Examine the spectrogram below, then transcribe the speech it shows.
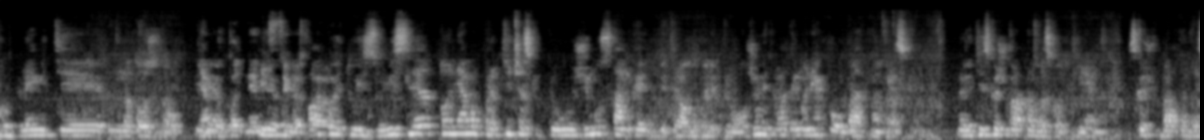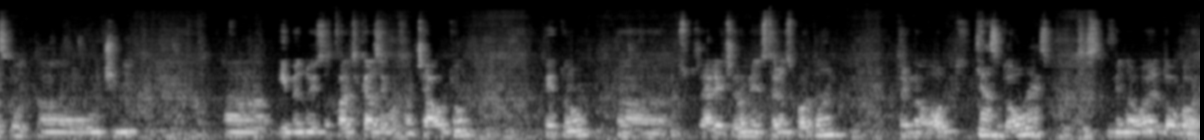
проблемите на този долу. Някой път не Или достига това, което измисля, то няма практическа приложимост там, където би трябвало да бъде приложено и трябва да има някаква обратна връзка. Нали, ти искаш обратна връзка от клиент, искаш обратна връзка от а, ученик. А, Именно и затова ти казах в началото, ето, а, госпожа Лечева, министър на спорта, тръгнала от тя долу, е спортист. минала е долу.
